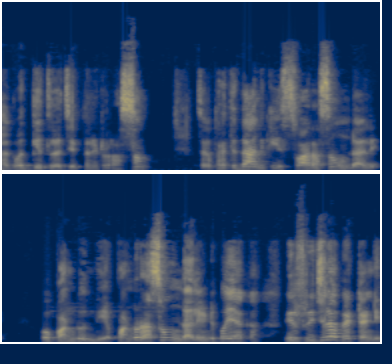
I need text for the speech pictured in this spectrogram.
భగవద్గీతలో చెప్పినట్టు రసం సరే ప్రతిదానికి స్వరసం ఉండాలి. ఓ పండు ఉంది ఆ పండు రసం ఉండాలి. ఎండిపోయాక మీరు ఫ్రిడ్జ్లో పెట్టండి.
